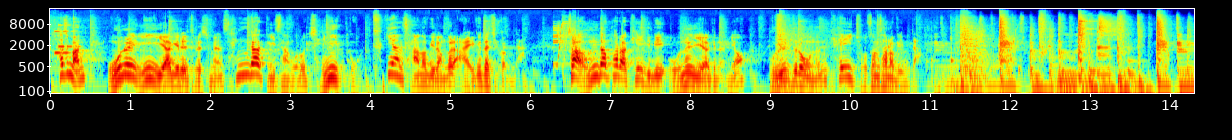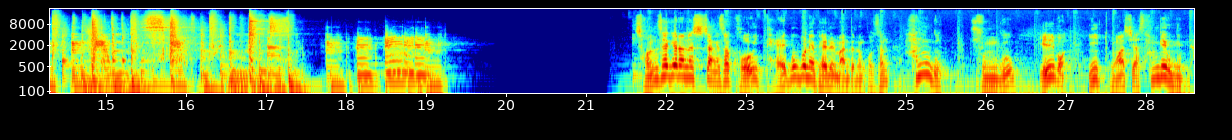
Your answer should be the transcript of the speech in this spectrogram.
하지만 오늘 이 이야기를 들으시면 생각 이상으로 재미있고 특이한 산업이란 걸 알게 되실 겁니다. 자, 응답하라 KDB 오늘 이야기는요. 물 들어오는 K 조선 산업입니다. 전 세계라는 시장에서 거의 대부분의 배를 만드는 곳은 한국, 중국, 일본, 이 동아시아 3개국입니다.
